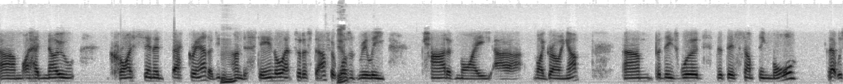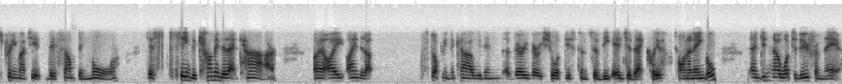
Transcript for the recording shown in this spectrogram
Um, I had no Christ centered background. I didn't mm-hmm. understand all that sort of stuff. It yep. wasn't really part of my uh, my growing up. Um, but these words that there's something more, that was pretty much it. There's something more. Just seemed to come into that car. I, I, I ended up stopping the car within a very, very short distance of the edge of that cliff on an angle and didn't know what to do from there.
